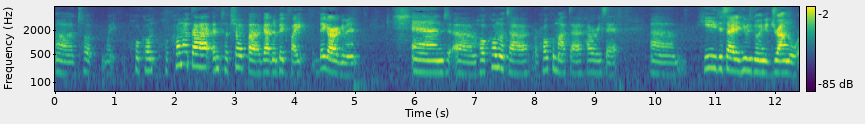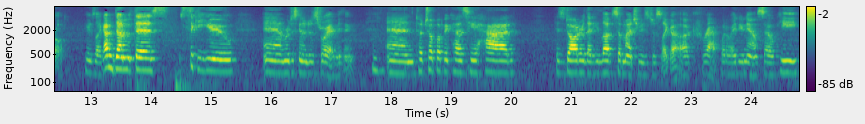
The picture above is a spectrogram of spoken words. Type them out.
uh, to- wait, Hokom- Hokomata and Tochopa got in a big fight, big argument. And uh, Hokomata, or Hokomata, however you say it, um, he decided he was going to drown the world. He was like, I'm done with this, I'm sick of you, and we're just going to destroy everything. And Tochopa, because he had his daughter that he loved so much, he was just like, oh, crap, what do I do now? So he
